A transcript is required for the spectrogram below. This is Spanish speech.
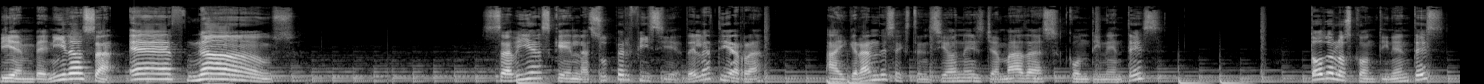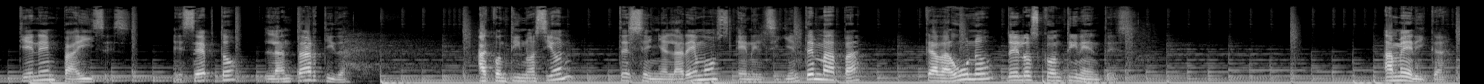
Bienvenidos a Earth Knows. ¿Sabías que en la superficie de la Tierra hay grandes extensiones llamadas continentes? Todos los continentes tienen países, excepto la Antártida. A continuación, te señalaremos en el siguiente mapa cada uno de los continentes. América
